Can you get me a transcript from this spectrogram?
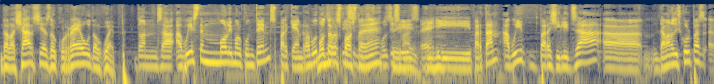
de les xarxes, del correu, del web? Doncs uh, avui estem molt i molt contents perquè hem rebut Molta moltíssimes, resposta, eh? moltíssimes, Sí. eh? Mhm. I, per tant, avui, per agilitzar, uh, demano disculpes, uh,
